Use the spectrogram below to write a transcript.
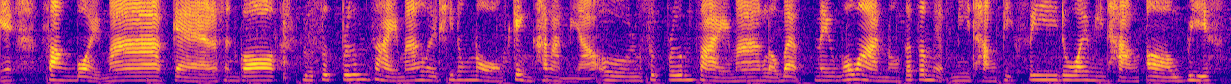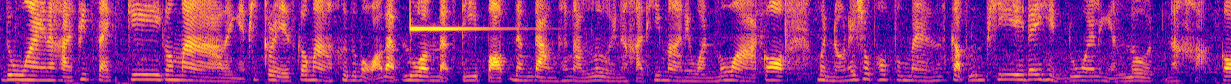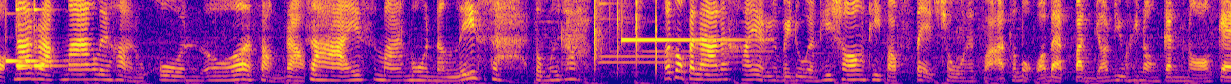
ฟังบ่อยมากแกแล้วฉันก็รู้สึกปลื้มใจมากเลยที่น้องๆ เก่งขนาดเนี้ยเออรู้สึกปลื้มใจมากแล้วแบบในเมื่อวานเนาะก็จะแบบมีทั้งพิกซี่ด้วยมีทั้งเอ่อวิสด้วยนะคะ พี่แจ็คกี้ก็มาอะไรเงี้ยพี่เกรซก็มาคือจะบอกว่าแบบรวมแบบตีป๊อปดัง ๆ ทั้งนั้นเลยนะคะ ที่มาในวันเมื่อวานก็เหมือนน้องได้โชว์ performance กับรุ่นพี่ได้เห็นด้วยอะไรเงี้ยเลิศนะคะ ก็น่ารักมากเลยค่ะทุกคน เออสำหรับ j a i s m a Mona Lisa ตบมือค่ะก็จบไปแล้วนะคะ อย่าลืมไปดูกันที่ช่อง T-POP Stage Show นะจ๊ะ จะบอกว่าแบบปั่นยอดวิวให้น้องกันเนาะแก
